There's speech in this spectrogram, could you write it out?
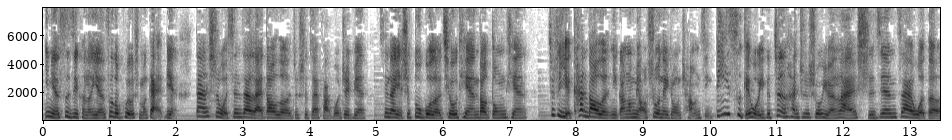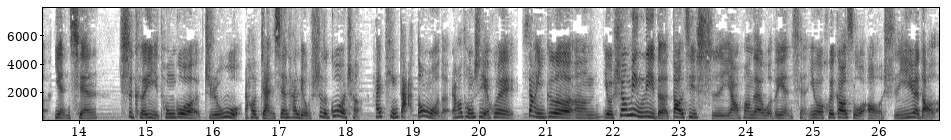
一年四季可能颜色都不会有什么改变。但是我现在来到了就是在法国这边，现在也是度过了秋天到冬天。就是也看到了你刚刚描述的那种场景，第一次给我一个震撼，就是说原来时间在我的眼前是可以通过植物，然后展现它流逝的过程，还挺打动我的。然后同时也会像一个嗯有生命力的倒计时一样放在我的眼前，因为会告诉我哦，十一月到了，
